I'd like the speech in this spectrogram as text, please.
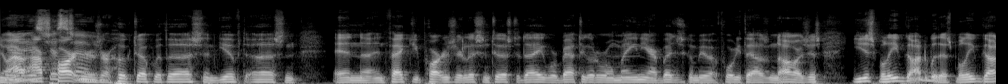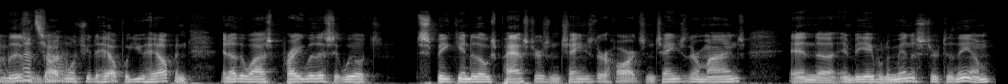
know, Yeah, our, our partners um, are hooked up with us and give to us, and and uh, in fact, you partners are listening to us today. We're about to go to Romania. Our budget's going to be about forty thousand dollars. Just you just believe God with us. Believe God with us. That's if God right. wants you to help, will you help? And and otherwise, pray with us that we'll speak into those pastors and change their hearts and change their minds, and uh, and be able to minister to them.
